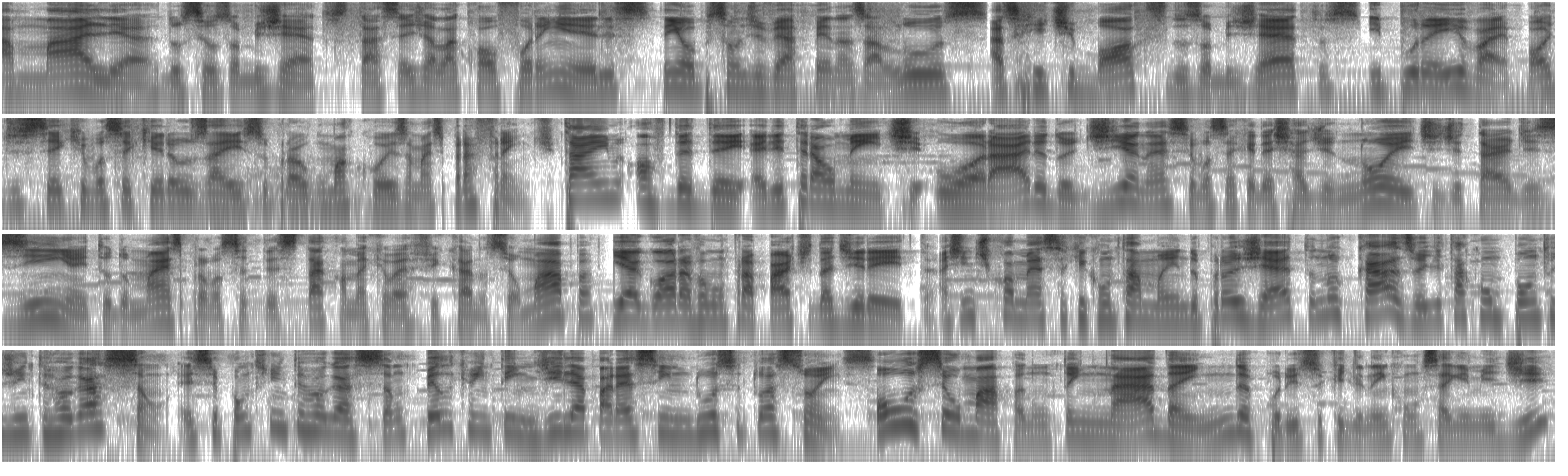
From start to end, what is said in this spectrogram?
a malha dos seus objetos, tá? Seja lá qual forem eles. Tem a opção de ver apenas a luz, as hitbox dos objetos e por aí vai. Pode ser que você queira usar isso para alguma coisa mais pra frente. Time of the day é literalmente o horário do dia, né? Se você quer deixar de noite, de tardezinha e tudo mais para você testar como é que vai ficar no seu mapa. E agora vamos para a parte da direita. A gente começa aqui com o tamanho do projeto. No caso, ele tá com um ponto de interrogação. Esse ponto de interrogação, pelo que eu entendi, ele aparece em duas situações. Ou o seu mapa não tem nada ainda, por isso que ele nem consegue medir,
